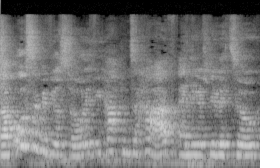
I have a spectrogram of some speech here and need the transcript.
Um, also with your store, if you happen to have any of your little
